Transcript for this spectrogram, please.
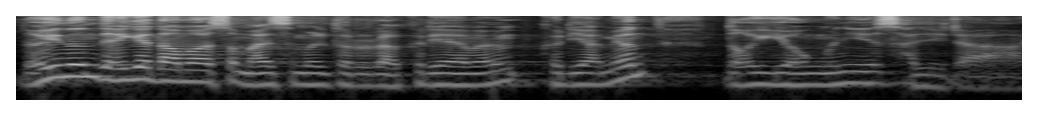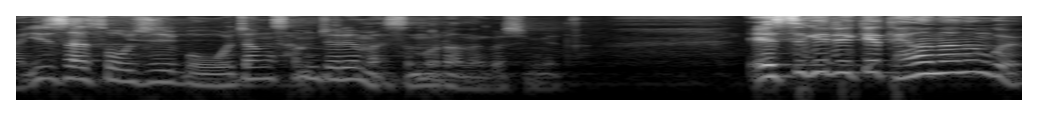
너희는 내게 남아서 말씀을 들으라 그리하면 그리하면 너희 영혼이 살리라. 이사서 55장 3절의 말씀을 하는 것입니다. 에스겔이 이렇게 대언하는 거예요.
